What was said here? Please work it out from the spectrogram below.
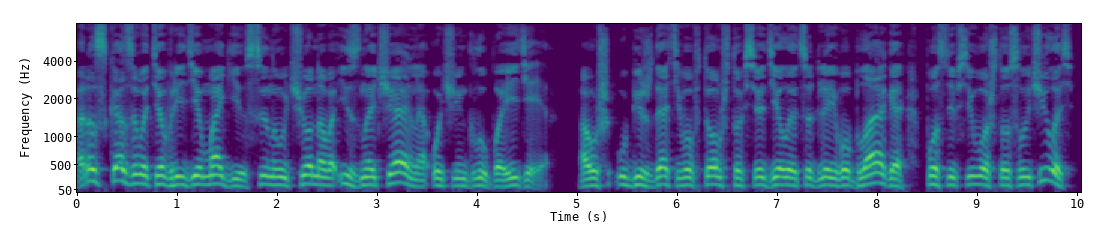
Рассказывать о вреде магии сыну ученого изначально очень глупая идея. А уж убеждать его в том, что все делается для его блага после всего, что случилось,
